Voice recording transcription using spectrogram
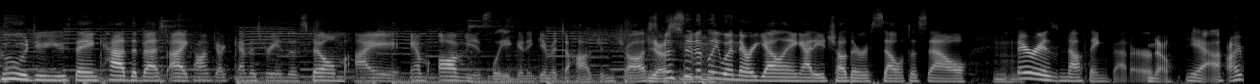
Who do you think had the best eye contact chemistry in this film? I am obviously going to give it to Hobbs and Shaw, Yes. Mm-hmm. specifically when they're yelling at each other cell to cell. Mm-hmm. There is nothing better. No. Yeah. I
